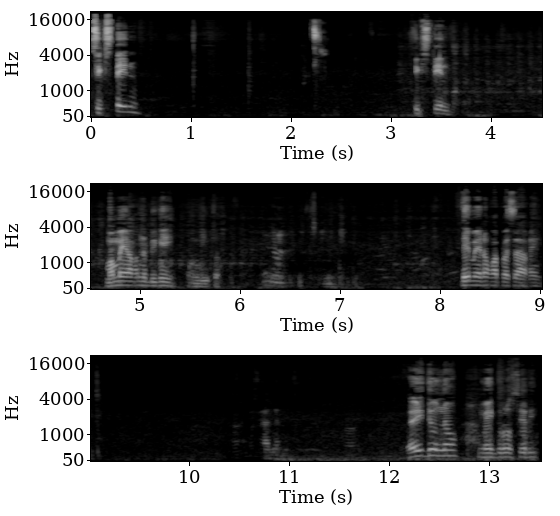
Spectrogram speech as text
Sixteen. Sixteen. Mamaya ako nabigay. Nandito. Hindi, meron ka pa sa akin. I don't know. May grocery.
